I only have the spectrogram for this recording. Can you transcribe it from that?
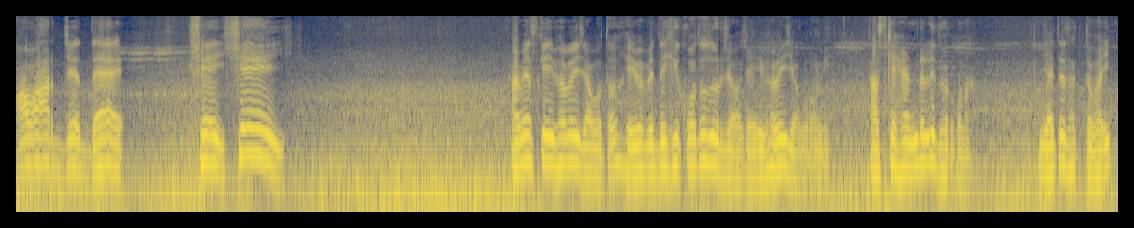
পাওয়ার যে দেয়, সেই সেই। আমি আজকে এইভাবেই যাব তো, এইভাবে দেখি কত দূর যাওয়া যায়, এইভাবেই যাব আমি। আজকে হ্যান্ডেলই ধরবো না। যাইতে থাকতো ভাই।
